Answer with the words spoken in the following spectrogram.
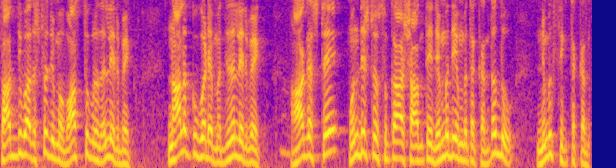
ಸಾಧ್ಯವಾದಷ್ಟು ನಿಮ್ಮ ವಾಸ್ತುಗೃಹದಲ್ಲಿ ಇರಬೇಕು. ನಾಲ್ಕು ಗೋಡೆ ಮಧ್ಯದಲ್ಲಿ ಇರಬೇಕು. ಆಗಷ್ಟೇ ಒಂದಿಷ್ಟು ಸುಖ, ಶಾಂತಿ, ನೆಮ್ಮದಿ ಎಂಬತಕ್ಕಂಥದ್ದು ನಿಮಗೆ ಸಿಗ್ತಕ್ಕಂಥ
